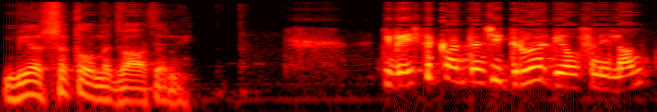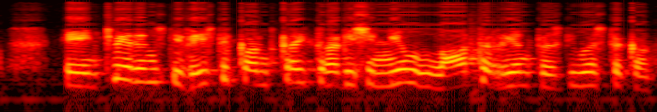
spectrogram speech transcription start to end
meer sukkel met water nie? Die weste kant is die droër deel van die land en tweedens die weste kant kry tradisioneel later reën as die ooste kant.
